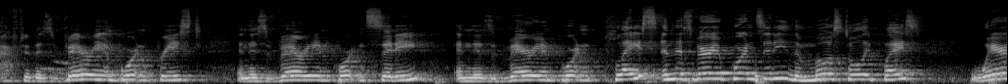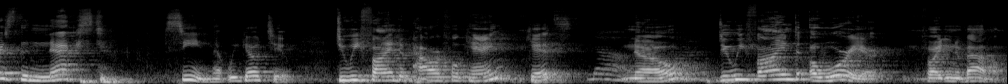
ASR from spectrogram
after this very important priest in this very important city, in this very important place, in this very important city, the most holy place? Where's the next scene that we go to? Do we find a powerful king, kids? No. No. Do we find a warrior fighting a battle?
